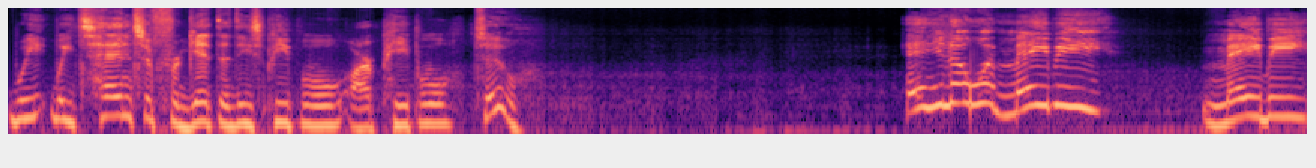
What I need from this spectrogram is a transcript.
We we tend to forget that these people are people too. And you know what? Maybe, maybe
